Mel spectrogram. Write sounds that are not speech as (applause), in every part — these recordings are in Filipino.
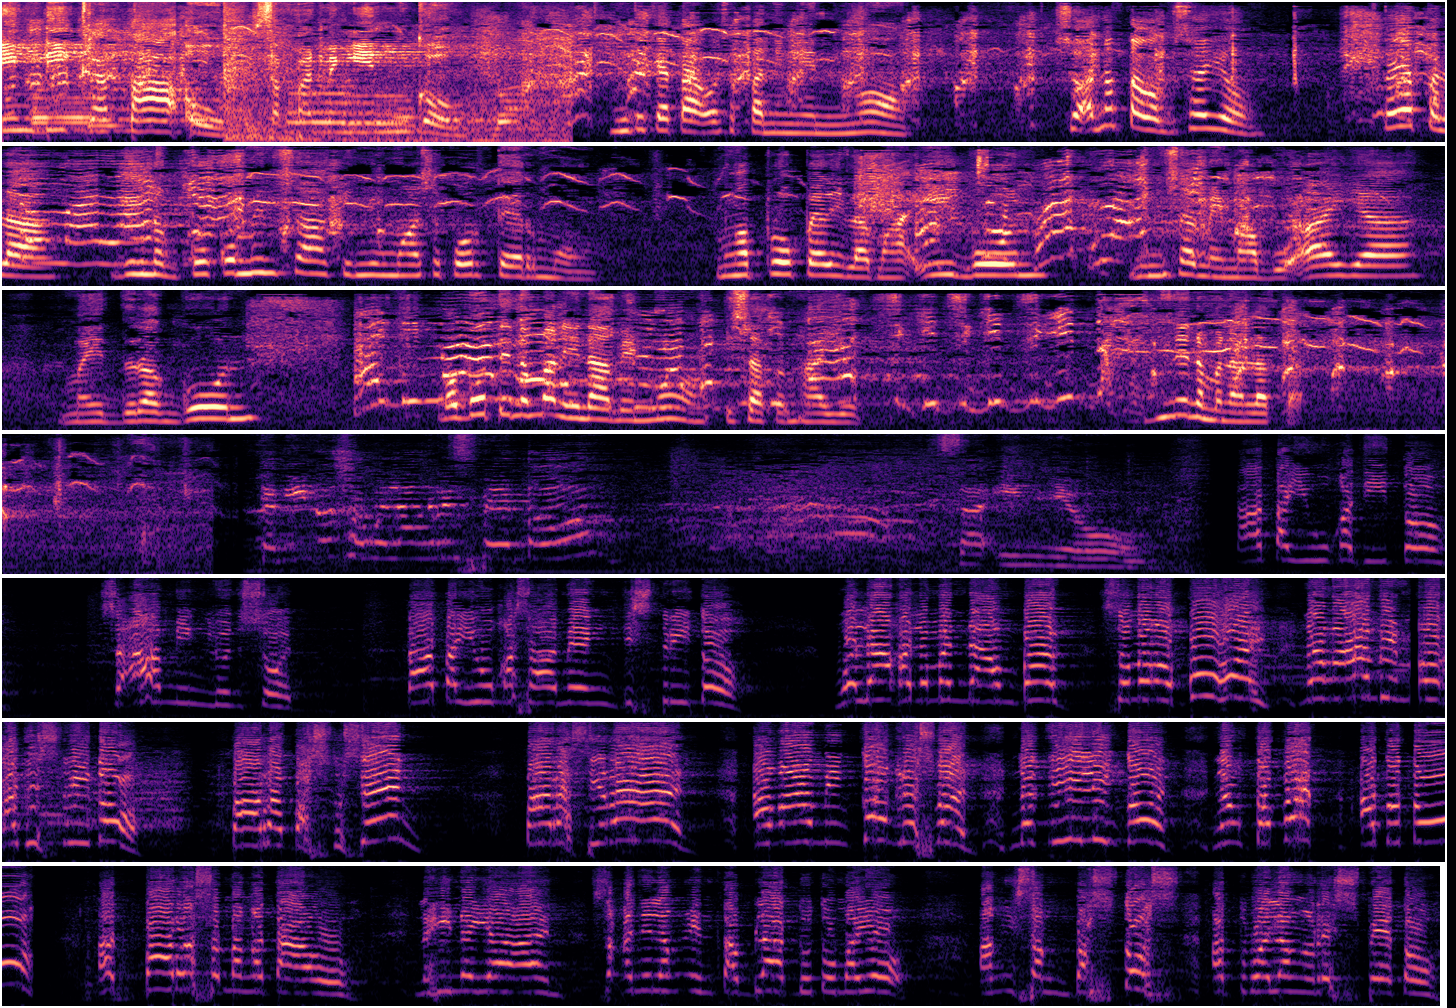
Hindi ka tao sa paningin ko. Hindi ka tao sa paningin mo. So, anong tawag sa'yo? Kaya pala, yung nagko-comment sa akin yung mga supporter mo, mga profile nila, mga ibon, minsan may mga buaya, may dragon. Mabuti naman inamin mo, isa kang hayop. Hindi naman halata. Kanino siya walang respeto? Sa inyo. Tatayo ka dito sa aming lungsod. Tatayo ka sa aming distrito. Wala ka naman naambag sa mga buhay ng aming mga kadistrito para bastusin, para siraan ang aming congressman na dilingkod ng tapat at totoo at para sa mga tao na hinayaan sa kanilang entablado tumayo ang isang bastos at walang respeto.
